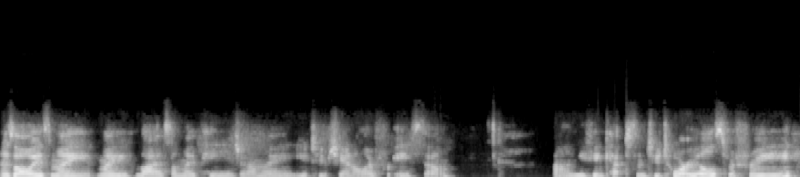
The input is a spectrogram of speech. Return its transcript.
As always, my my lives on my page and on my YouTube channel are free, so um, you can catch some tutorials for free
